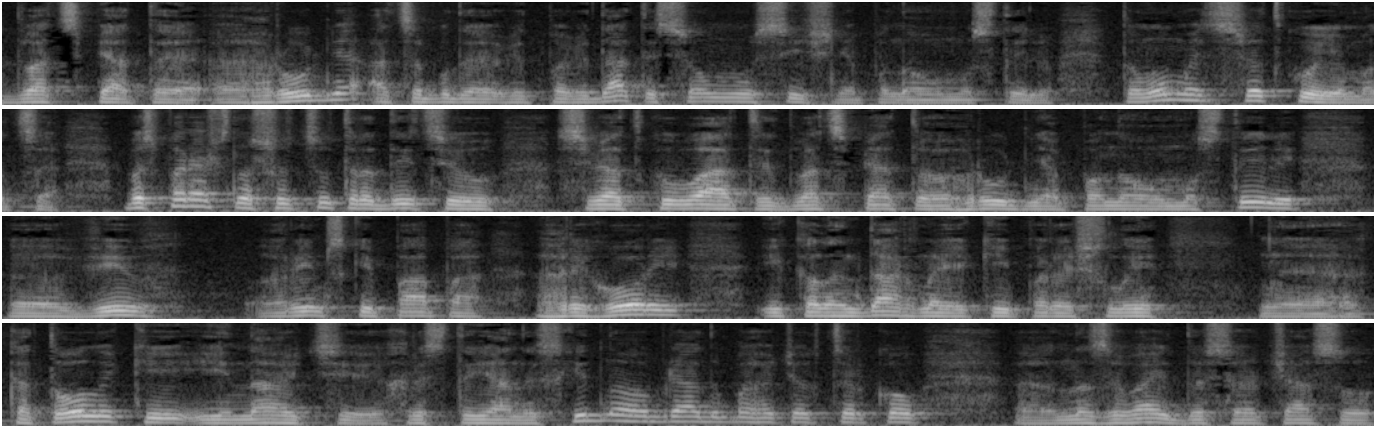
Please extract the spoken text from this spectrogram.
25 грудня, а це буде відповідати 7 січня по новому стилю. Тому ми святкуємо це. Безперечно, що цю традицію святкувати 25 грудня по новому стилі е, ввів римський папа Григорій і календар, на який перейшли е, католики і навіть християни східного обряду багатьох церков е, називають до цього часу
